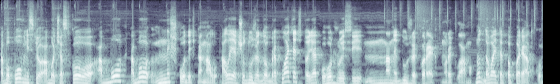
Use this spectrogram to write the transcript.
або повністю, або частково, або, або не шкодить каналу. Але якщо дуже добре платять, то я погоджуюсь і на не дуже коректну рекламу. Ну давайте по порядку.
